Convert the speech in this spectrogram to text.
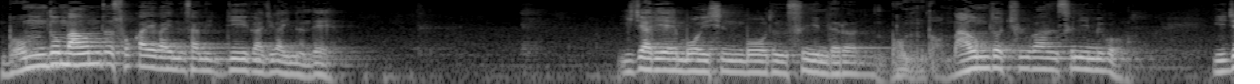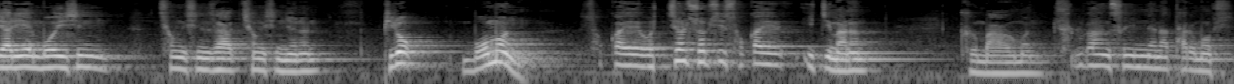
몸도 마음도 속가에가 있는 사람이 네 가지가 있는데 이 자리에 모이신 모든 스님들은 몸도 마음도 출가한 스님이고 이 자리에 모이신 청신사 청신녀는 비록 몸은 속가에 어쩔 수 없이 속가에 있지만은 그 마음은 출가한 스님네나 다름없이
